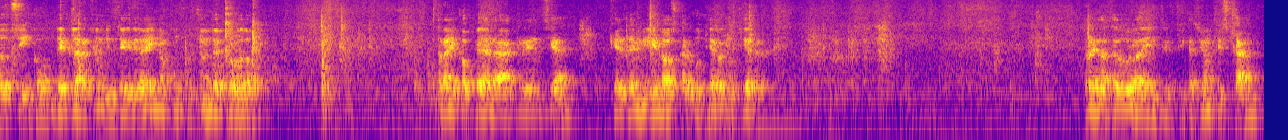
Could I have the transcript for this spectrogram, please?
505, declaración de integridad y no conclusión de proveedor. Trae copia de la credencial, que es de Miguel Oscar Gutiérrez Gutiérrez. Trae la cédula de identificación fiscal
